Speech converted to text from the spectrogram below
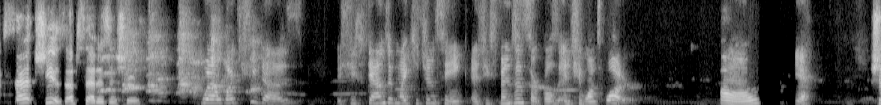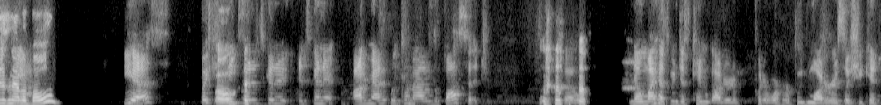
upset? She is upset, isn't she? Well, what she does is she stands at my kitchen sink and she spins in circles and she wants water. Oh, Yeah. she doesn't have Yeah. a bowl. Yes. But she Oh. thinks that it's gonna it's gonna automatically come out of the faucet. So no, my husband just came and got her to put her where her food and water is so she could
